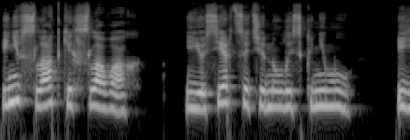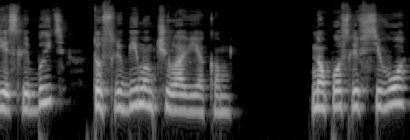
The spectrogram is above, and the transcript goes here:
и не в сладких словах. Ее сердце тянулось к нему, и, если быть, то с любимым человеком. Но после всего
